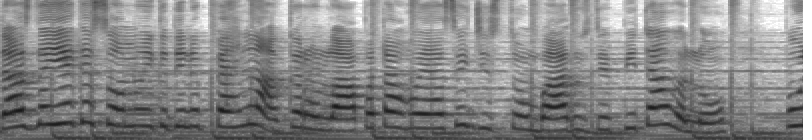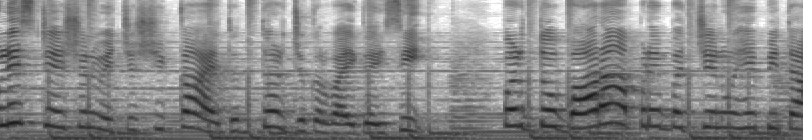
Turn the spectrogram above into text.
ਦੱਸ ਦਈਏ ਕਿ ਸੋਨੂੰ ਇੱਕ ਦਿਨ ਪਹਿਲਾਂ ਘਰੋਂ ਲਾਪਤਾ ਹੋਇਆ ਸੀ ਜਿਸ ਤੋਂ ਬਾਅਦ ਉਸਦੇ ਪਿਤਾ ਵੱਲੋਂ ਪੁਲਿਸ ਸਟੇਸ਼ਨ ਵਿੱਚ ਸ਼ਿਕਾਇਤ ਦਰਜ ਕਰਵਾਈ ਗਈ ਸੀ। ਪਰ ਦੁਬਾਰਾ ਆਪਣੇ ਬੱਚੇ ਨੂੰ ਇਹ ਪਿਤਾ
